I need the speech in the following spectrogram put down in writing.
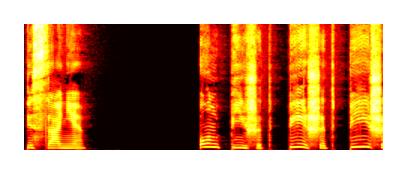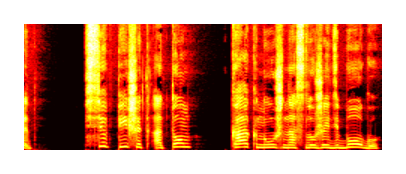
писание. Он пишет, пишет, пишет, все пишет о том, как нужно служить Богу,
